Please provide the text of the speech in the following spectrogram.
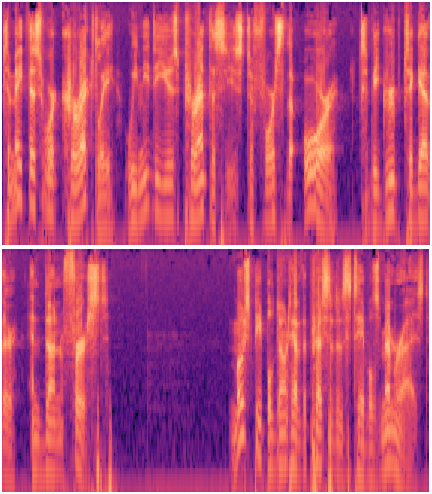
To make this work correctly, we need to use parentheses to force the OR to be grouped together and done first. Most people don't have the precedence tables memorized,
